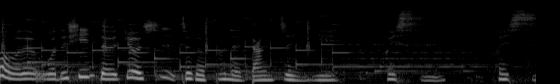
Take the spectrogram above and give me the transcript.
后，我的我的心得就是，这个不能当正业，会死，会死，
